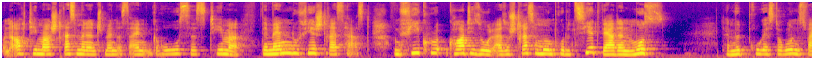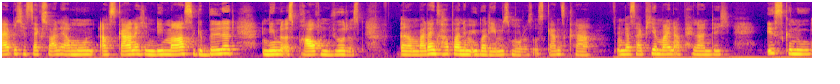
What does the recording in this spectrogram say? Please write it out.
Und auch Thema Stressmanagement ist ein großes Thema. Denn wenn du viel Stress hast und viel Cortisol, also Stresshormon, produziert werden muss, dann wird Progesteron, das weibliche Sexualhormon, erst gar nicht in dem Maße gebildet, in dem du es brauchen würdest. Ähm, weil dein Körper in einem Überlebensmodus ist, ganz klar. Und deshalb hier mein Appell an dich. Iss genug,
